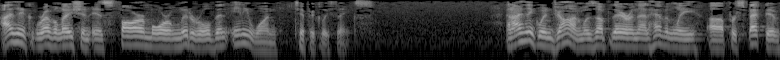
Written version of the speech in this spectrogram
I think Revelation is far more literal than anyone typically thinks. And I think when John was up there in that heavenly uh, perspective,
